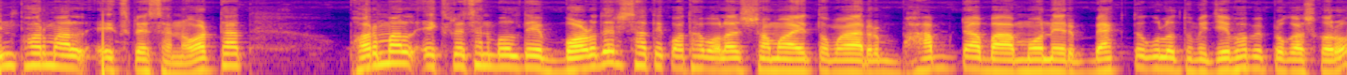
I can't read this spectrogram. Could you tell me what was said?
ইনফর্মাল এক্সপ্রেশন অর্থাৎ ফর্মাল এক্সপ্রেশন বলতে বড়দের সাথে কথা বলার সময় তোমার ভাবটা বা মনের ব্যক্তগুলো তুমি যেভাবে প্রকাশ করো,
